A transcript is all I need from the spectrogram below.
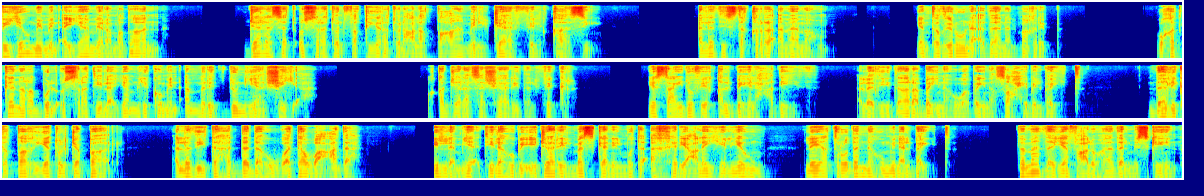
في يوم من أيام رمضان جلست أسرة فقيرة على الطعام الجاف القاسي الذي استقر أمامهم ينتظرون أذان المغرب. وقد كان رب الأسرة لا يملك من أمر الدنيا شيئا. وقد جلس شارد الفكر يستعيد في قلبه الحديث الذي دار بينه وبين صاحب البيت ذلك الطاغية الجبار الذي تهدده وتوعده. إن لم يأتي له بإيجار المسكن المتأخر عليه اليوم ليطردنه من البيت. فماذا يفعل هذا المسكين؟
